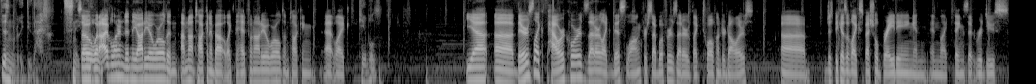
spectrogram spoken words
doesn't really do that. Snake. So oil. what I've learned in the audio world, and I'm not talking about like the headphone audio world. I'm talking at like cables? yeah, uh, there's like power cords that are like this long for subwoofers that are like twelve hundred dollars, uh, just because of like special braiding and and like things that reduce,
